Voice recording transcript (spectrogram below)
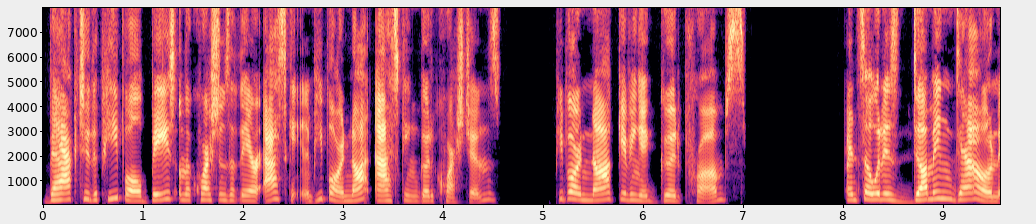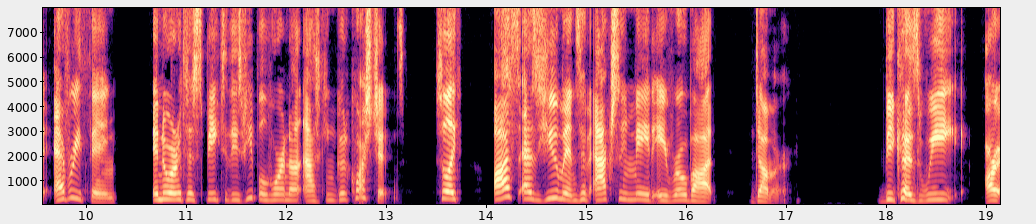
back to the people based on the questions that they are asking. And people are not asking good questions. People are not giving it good prompts. And so it is dumbing down everything in order to speak to these people who are not asking good questions. So, like, us as humans have actually made a robot dumber because we are,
